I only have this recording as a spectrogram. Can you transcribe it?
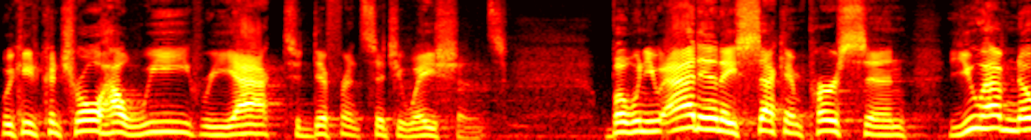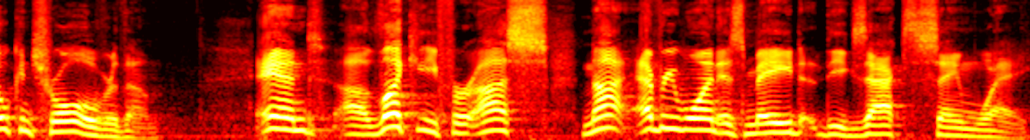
we can control how we react to different situations. But when you add in a second person, you have no control over them. And uh, lucky for us, not everyone is made the exact same way.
